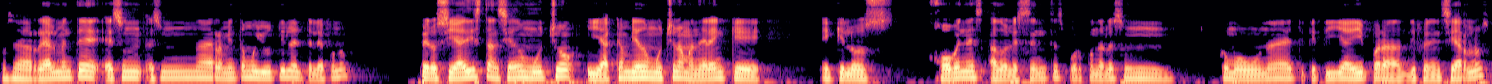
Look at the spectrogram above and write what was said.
O sea, realmente es, un, es una herramienta muy útil el teléfono, pero sí ha distanciado mucho y ha cambiado mucho la manera en que, en que los jóvenes, adolescentes, por ponerles un como una etiquetilla ahí para diferenciarlos,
